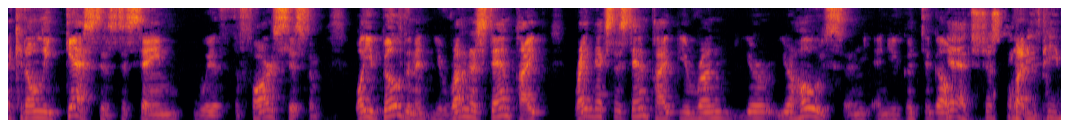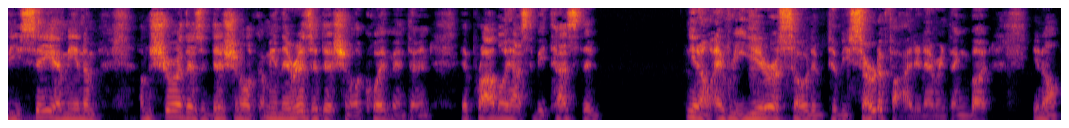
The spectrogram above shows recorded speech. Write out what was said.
I can only guess it's the same with the FAR system. While you're building it, you're running a standpipe right next to the standpipe, you run your your hose and, and you're good to go. Yeah, it's just going to be PVC. I mean, I'm I'm sure there's additional. I mean, there is additional equipment, and it probably has to be tested you know, every year or so to, to be certified and everything. But, you know,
